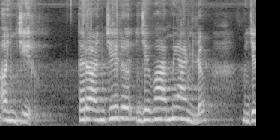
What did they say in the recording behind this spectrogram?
अंजीर. तर अंजीर जेव्हा आम्ही आणलं म्हणजे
